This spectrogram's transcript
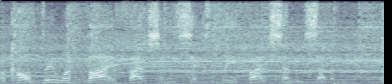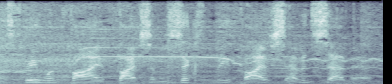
or call 315-576-3577. That's 315-576-3577.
